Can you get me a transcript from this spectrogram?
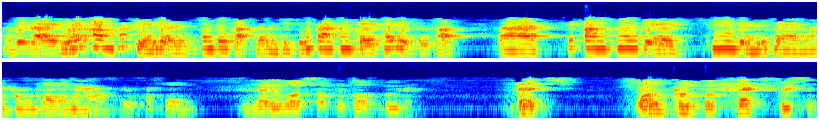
Vì vậy nếu không phát triển định, không tu tập định thì chúng ta không thể thấy được sự thật và cái tâm xuôi về thiên về niết bàn nó không thể nào được phát triển. In other words of the Buddha, that one could perfect wisdom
